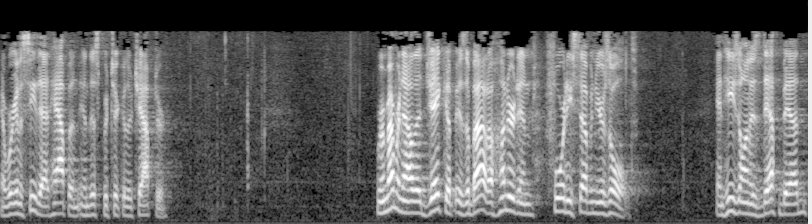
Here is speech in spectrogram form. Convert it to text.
And we're going to see that happen in this particular chapter. Remember now that Jacob is about 147 years old. And he's on his deathbed.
